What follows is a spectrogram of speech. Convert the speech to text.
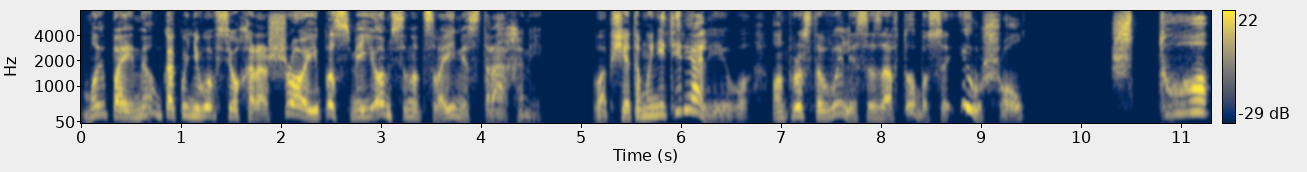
мы поймем, как у него все хорошо, и посмеемся над своими страхами. Вообще-то мы не теряли его. Он просто вылез из автобуса и ушел». «Что?»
